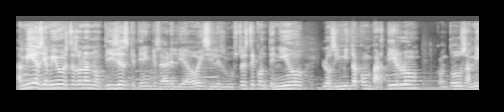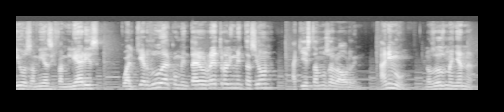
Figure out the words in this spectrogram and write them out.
Amigas y amigos, estas son las noticias que tienen que saber el día de hoy. Si les gustó este contenido, los invito a compartirlo con todos sus amigos, amigas y familiares. Cualquier duda, comentario, retroalimentación, aquí estamos a la orden. Ánimo, nos vemos mañana.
